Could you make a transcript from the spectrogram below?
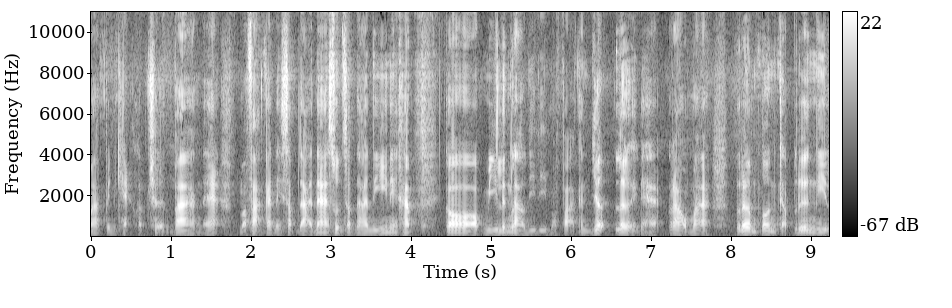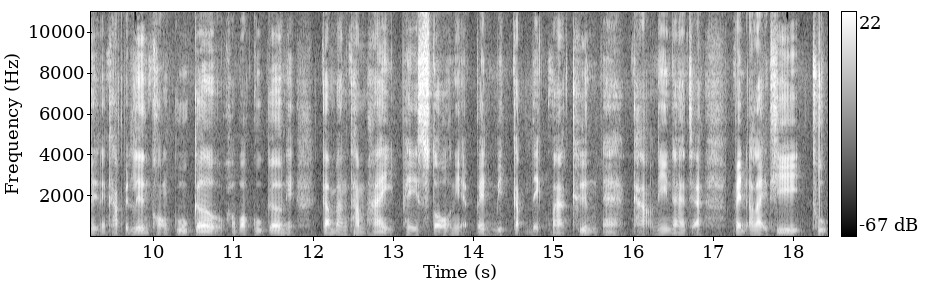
มาเป็นแขกรับเชิญบ้างนะฮะมาฝากกันในสัปดาห์หน้าส่วนสัปดาห์นี้นะครับก็มีเรื่องราวดีๆ มาฝากกันเยอะเลยนะฮะเรามาเริ่มต้นกับเรื่องนี้เลยนะครับเป็นเรื่องของ Google เขาบอก Google เนี่ยกำลังทำให้ Play Store เนี่ยเป็นมิตรกับเด็กมากขึ้นแอบข่าวนี้น่าจะเป็นอะไรที่ถูก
